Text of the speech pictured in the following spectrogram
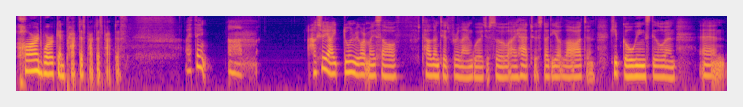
hard work and practice, practice, practice? I think um, actually I don't regard myself talented for language, so I had to study a lot and keep going still and and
